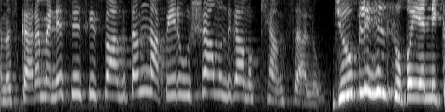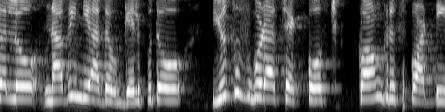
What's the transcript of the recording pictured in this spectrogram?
నమస్కారం. ఎన్ఎస్ న్యూస్కి స్వాగతం. నా పేరు ఉషా. ముందుగా ముఖ్యాంశాలు. జూబ్లీహిల్స్ ఉప ఎన్నికల్లో నవీన్ యాదవ్ గెలుపుతో Yousufguda check post Congress party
